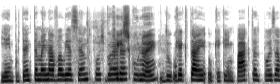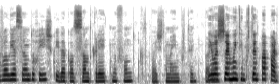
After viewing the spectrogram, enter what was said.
e é importante também na avaliação depois do risco, não é? Do o... que é que tem, o que é que impacta depois a avaliação do risco e da concessão de crédito, no fundo, que depois também é importante para. Eu achei muito importante para a parte,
